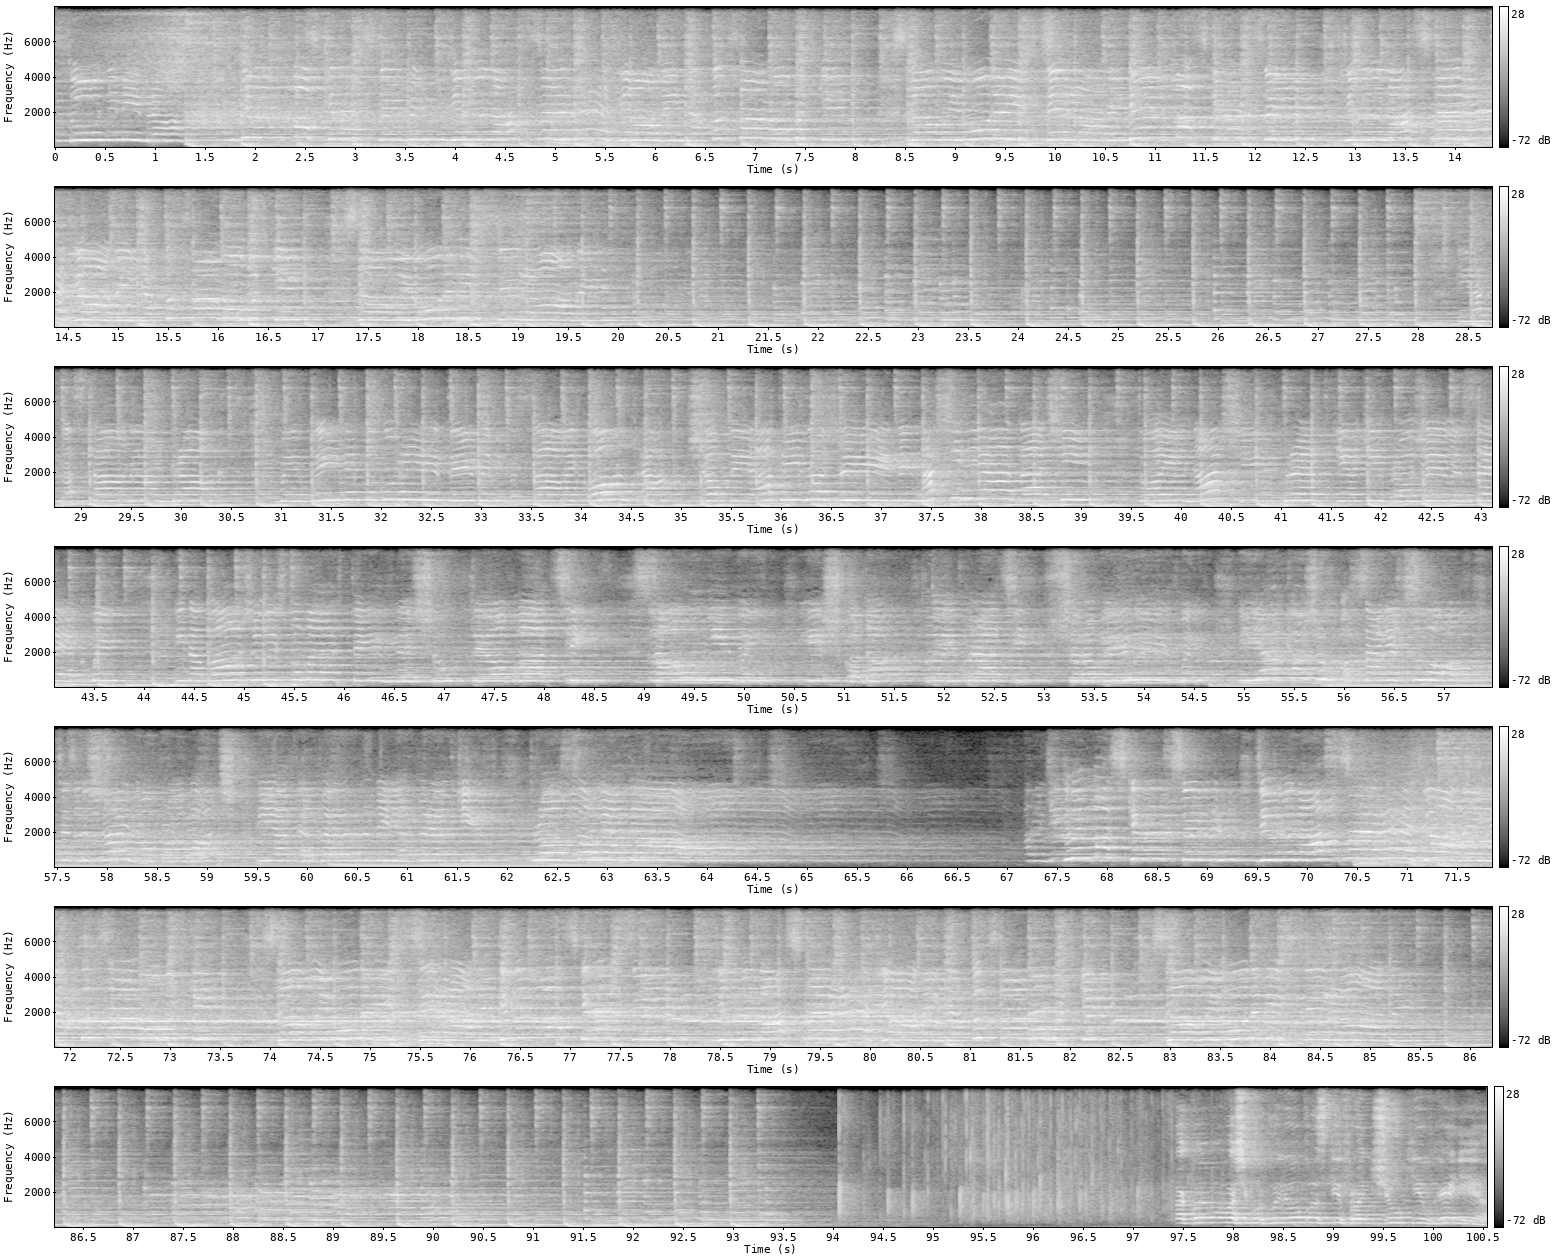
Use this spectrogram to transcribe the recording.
Присутній мій брат. праці, що робили ми, я кажу останнє слово, це звичайно пробач, я тепер біля предків. Дякуємо ваші бурхливі оплески Франчук Євгенія.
